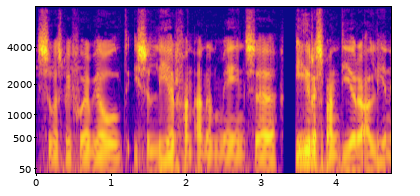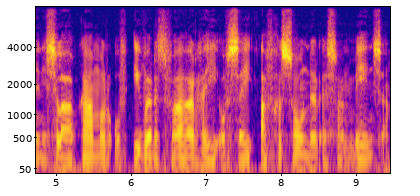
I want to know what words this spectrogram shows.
soos byvoorbeeld isoleer van ander mense, ure spandeer alleen in die slaapkamer of iewers waar hy of sy afgesonder is van mense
